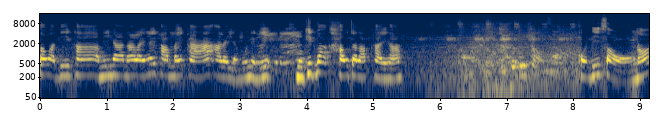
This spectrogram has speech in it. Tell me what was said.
สวัสดีค่ะ มีงานอะไรให้ทำไหมคะ อะไรอย่างนู้นอย่างนี้ หนูคิดว่าเขาจะรับใครคะ คนที่สองเนาะ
